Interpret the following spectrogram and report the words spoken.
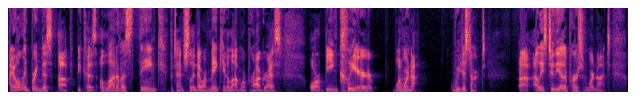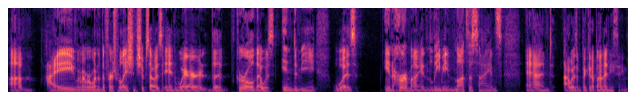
I only bring this up because a lot of us think potentially that we're making a lot more progress or being clear when we're not. We just aren't. Uh, at least to the other person, we're not. Um, I remember one of the first relationships I was in where the girl that was into me was, in her mind, leaving lots of signs, and I wasn't picking up on anything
